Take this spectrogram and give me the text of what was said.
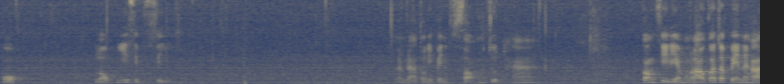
16 ลบ24ลำดาตรงนี้เป็น2.5กล่องสี่เหลี่ยมของเราก็จะเป็นนะคะ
